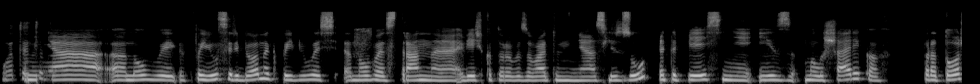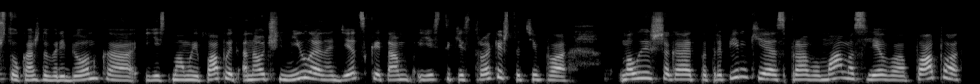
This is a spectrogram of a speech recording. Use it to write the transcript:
Вот У это да. меня, а, новый как появился ребенок, появилась, э, новая странная вещь, которая вызывает у меня слезу. Это песни из "Малышариков" про то, что у каждого ребенка есть мама и папа. Она очень милая, она детская. И там есть такие строки, что типа: "Малыш шагает по тропинке, справа мама, слева папа".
